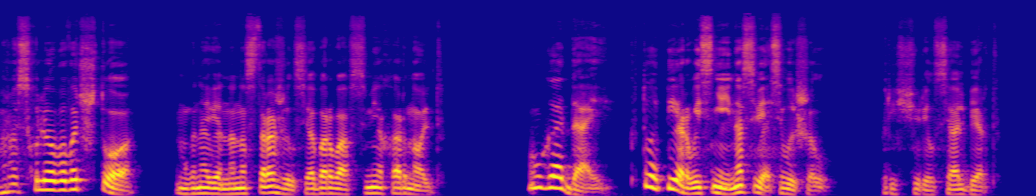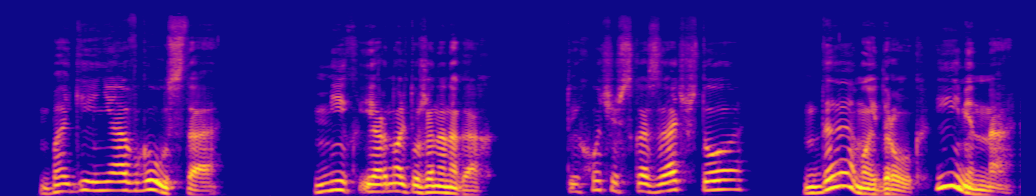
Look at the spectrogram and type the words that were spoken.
«Расхлебывать что?» — мгновенно насторожился, оборвав смех Арнольд. «Угадай, кто первый с ней на связь вышел?» — прищурился Альберт. «Богиня Августа!» Мик и Арнольд уже на ногах. «Ты хочешь сказать, что...» «Да, мой друг, именно.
